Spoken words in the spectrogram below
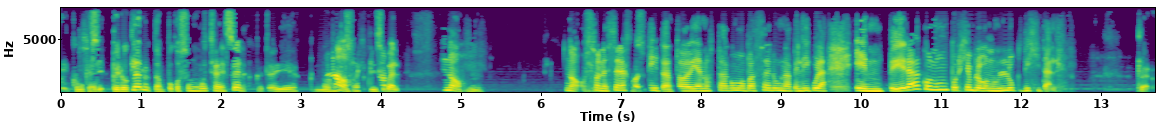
eh, como que sí, pero claro, tampoco son muchas escenas, ¿cachai? No es No, un personaje principal. No. Mm. No, son escenas cortitas, todavía no está como para hacer una película entera con un, por ejemplo, con un look digital. Claro.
